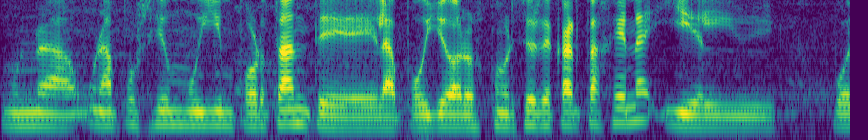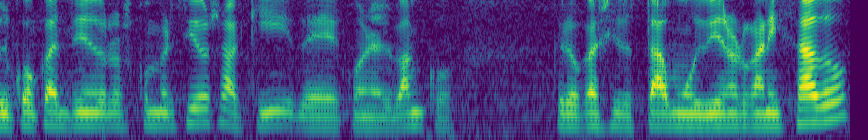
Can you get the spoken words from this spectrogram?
una, una posición muy importante el apoyo a los comercios de Cartagena y el vuelco que han tenido los comercios aquí con el banco. Creo que ha sido está muy bien organizado.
